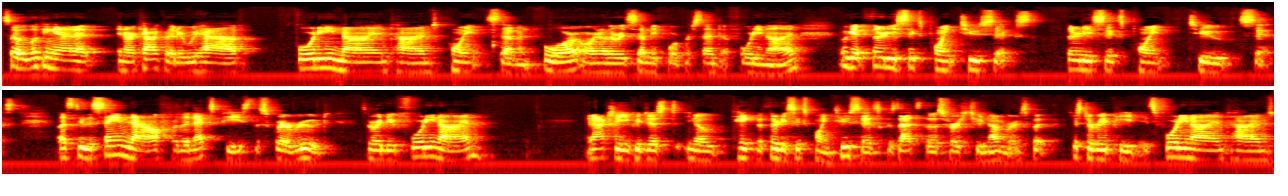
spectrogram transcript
So looking at it in our calculator, we have 49 times 0.74, or in other words, 74% of 49. We get 36.26. 36.26. Let's do the same now for the next piece, the square root. So we're to do 49. And actually, you could just, you know, take the 36.26 because that's those first two numbers. But just to repeat, it's 49 times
